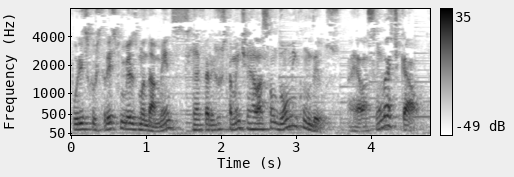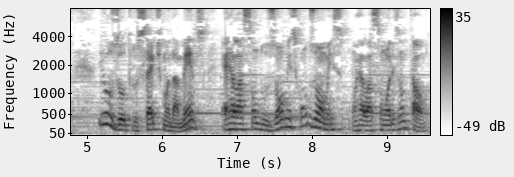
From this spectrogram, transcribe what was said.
Por isso que os três primeiros mandamentos se referem justamente à relação do homem com Deus, a relação vertical. E os outros sete mandamentos é a relação dos homens com os homens, uma relação horizontal.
